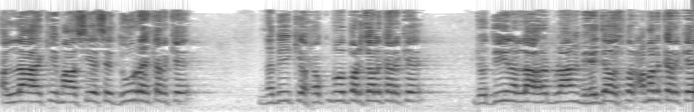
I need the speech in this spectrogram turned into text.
اللہ کی معاشیت سے دور رہ کر کے، نبی کے حکموں پر چل کر کے، جو دین اللہ رب اللہ نے بھیجا اس پر عمل کر کے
